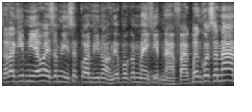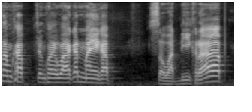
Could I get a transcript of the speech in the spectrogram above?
สำหรับคลิปนี้เอาไว้สำนีสักก่อนพี่น้องเดี๋ยวพบกันใหม่คลิปหน้าฝากเบิ่งโฆษณานำครับจังค่อยว่ากันใหม่ครับ สวัสดีครับ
